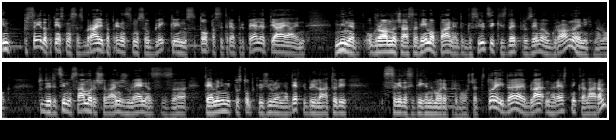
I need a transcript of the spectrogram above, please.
In seveda potem smo se zbrali, pa preden smo se oblekli in vse to, pa se treba pripeljati, ja, ja, in mine ogromno časa. Vemo pa, ne, da gasilci, ki zdaj prevzemajo ogromno enih nalog, tudi recimo samo reševanje življenja z, z temeljnimi postopki oživljanja, defibrilatori, seveda si tega ne morejo privoščati. Torej, ideja je bila narediti nek alarm,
